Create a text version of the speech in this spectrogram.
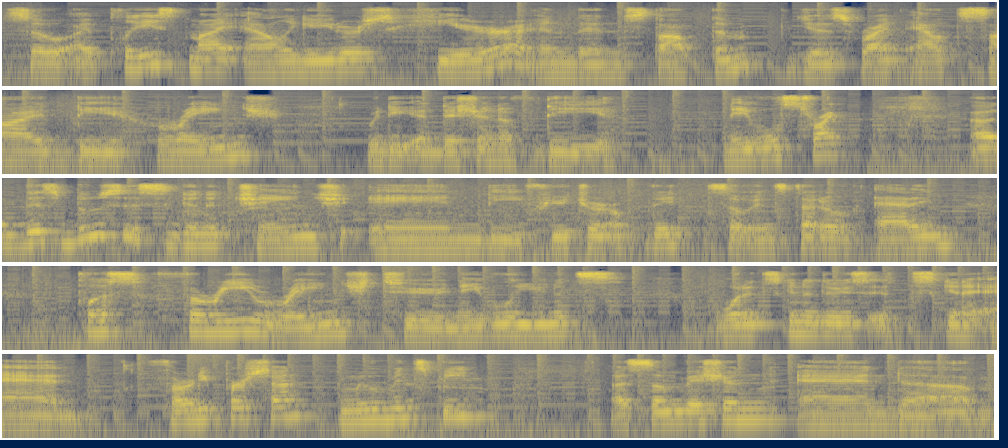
So I placed my alligators here and then stopped them just right outside the range with the addition of the naval strike. Uh, this boost is gonna change in the future update so instead of adding plus 3 range to naval units what it's gonna do is it's gonna add 30% movement speed, uh, some vision and um,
